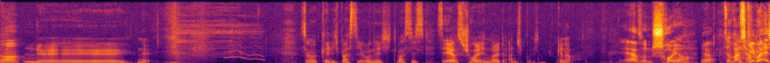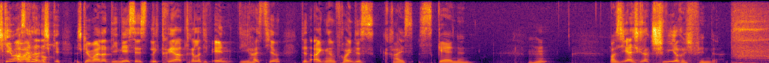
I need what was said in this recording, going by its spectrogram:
Ja? Nee. Nee. So kenne ich Basti auch nicht. Basti ist sehr scheu, in Leute ansprechen. Genau. Eher so ein Scheuer. Ja. So, was ich gehe mal, ich geh mal weiter. Ich gehe ich geh weiter. Die nächste ist, liegt re relativ ähnlich. Die heißt hier, den eigenen Freundeskreis scannen. Mhm. Was ich ehrlich gesagt schwierig finde.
